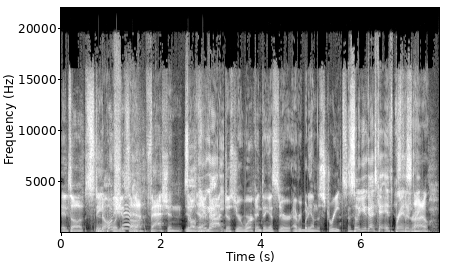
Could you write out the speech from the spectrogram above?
it's a staple. No like it's shit. a Yeah. fashion. You So know, you they're got- not just your working thing. It's your everybody on the streets. So you guys can't. It's Brandon, style. right?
